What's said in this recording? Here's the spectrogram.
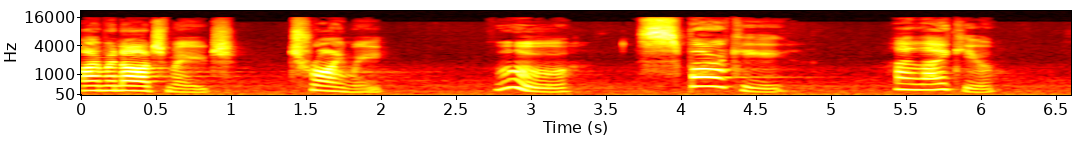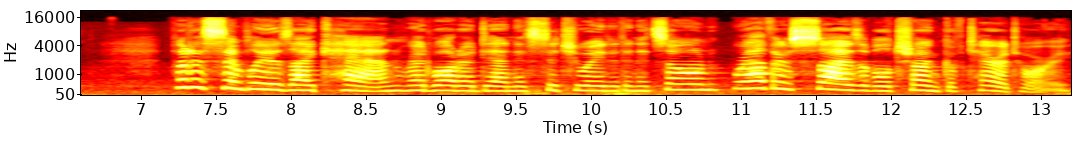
I'm an archmage. Try me. Ooh, Sparky. I like you. Put as simply as I can, Redwater Den is situated in its own rather sizable chunk of territory,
